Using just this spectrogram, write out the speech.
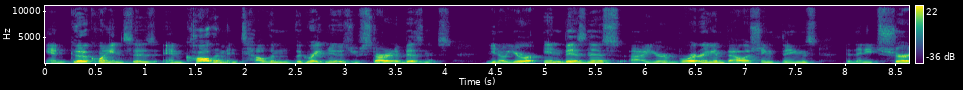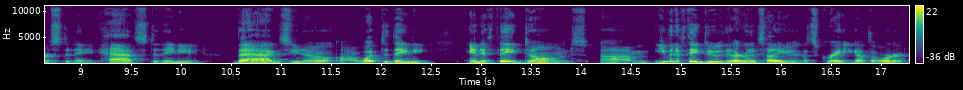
and good acquaintances and call them and tell them the great news. You've started a business you know, you're in business, uh, you're embroidering, embellishing things. Do they need shirts? Do they need hats? Do they need bags? You know, uh, what do they need? And if they don't, um, even if they do, they're going to tell you, that's great, you got the order.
